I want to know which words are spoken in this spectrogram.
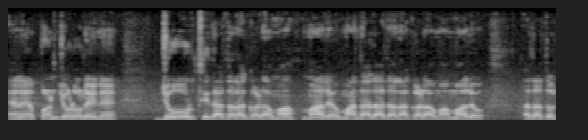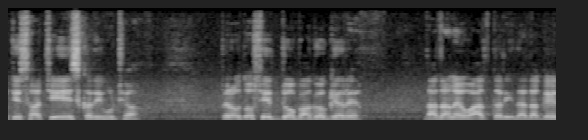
એને પણ જોડો લઈને જોરથી દાદાના ગળામાં માર્યો. માદા દાદાના ગળામાં માર્યો. દાદા તો ચીસા ચીસ કરી ઉઠ્યા. પેલો તો સીધો ભાગ્યો ઘેરે. દાદાને વાત કરી. દાદા કે,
